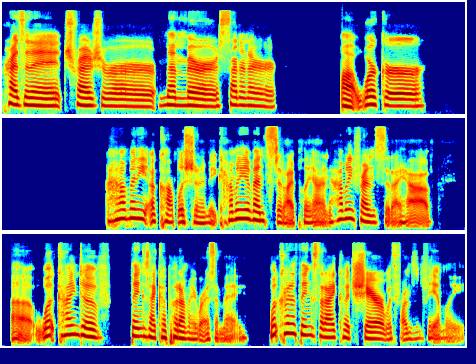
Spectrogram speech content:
President, treasurer, member, senator, uh, worker. How many accomplished did I make? How many events did I plan? How many friends did I have? Uh, what kind of things I could put on my resume? What kind of things that I could share with friends and family?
